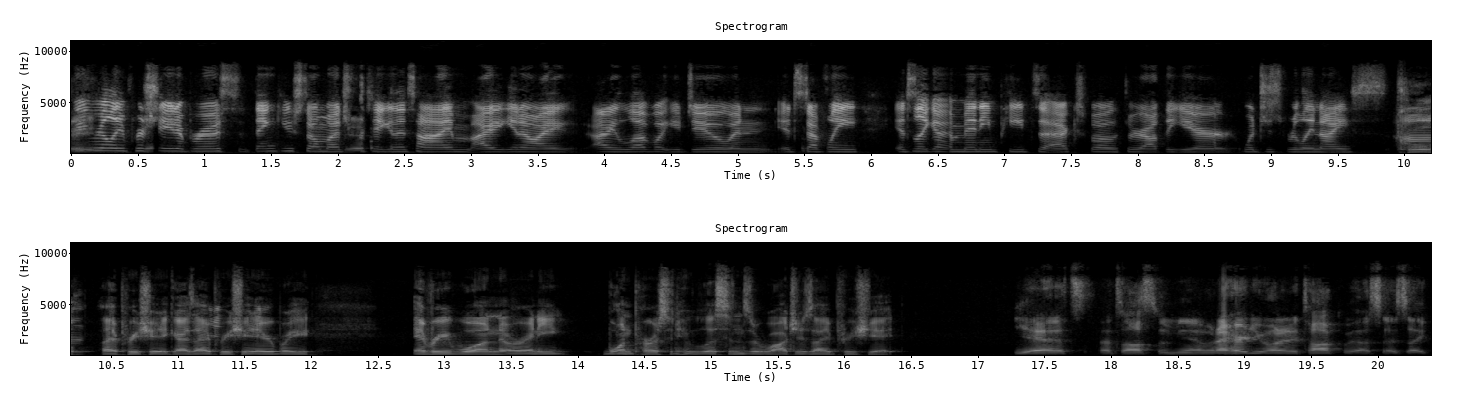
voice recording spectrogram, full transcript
We really appreciate it, Bruce. Thank you so much Yeah. for taking the time. I, you know, I, I love what you do, and it's definitely, it's like a mini pizza expo throughout the year, which is really nice. Cool. Um, I appreciate it, guys. I appreciate everybody, everyone or any one person who listens or watches. I appreciate. yeah that's that's awesome yeah when I heard you wanted to talk with us I was like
